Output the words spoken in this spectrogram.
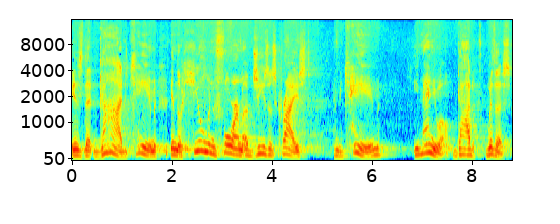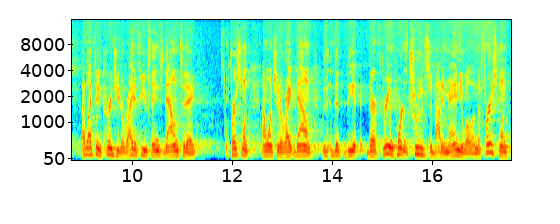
is that God came in the human form of Jesus Christ and became Emmanuel, God with us. I'd like to encourage you to write a few things down today. First one I want you to write down the, the, the, there are three important truths about Emmanuel. And the first one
